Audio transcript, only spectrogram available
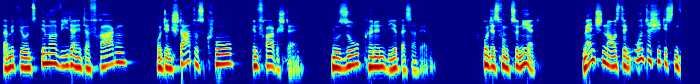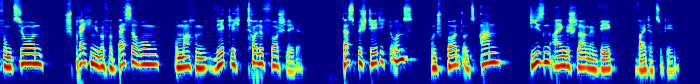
damit wir uns immer wieder hinterfragen und den Status quo in Frage stellen. Nur so können wir besser werden. Und es funktioniert. Menschen aus den unterschiedlichsten Funktionen sprechen über Verbesserungen und machen wirklich tolle Vorschläge. Das bestätigt uns und spornt uns an, diesen eingeschlagenen Weg weiterzugehen.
